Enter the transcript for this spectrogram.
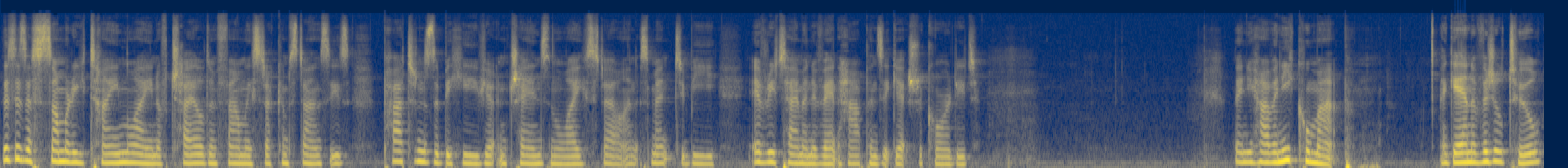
This is a summary timeline of child and family circumstances, patterns of behaviour, and trends in lifestyle, and it's meant to be every time an event happens, it gets recorded. Then you have an eco map. Again, a visual tool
